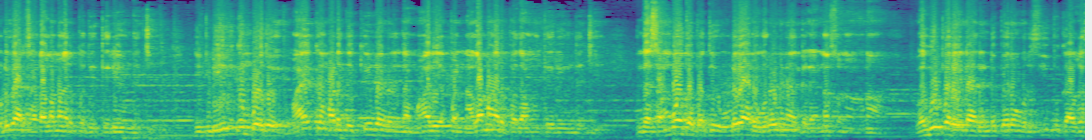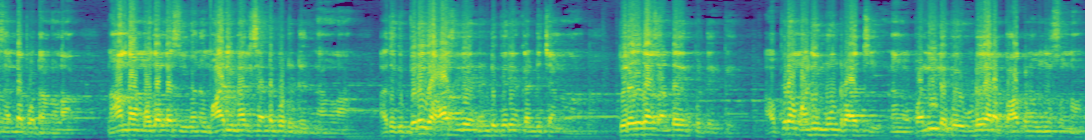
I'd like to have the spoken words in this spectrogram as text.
உடையார் சடலமா இருப்பது தெரிய வந்துச்சு இப்படி இருக்கும்போது மயக்கம் அடைந்து கீழே விழுந்த மாரியப்பன் நலமா இருப்பதாகவும் தெரிய வந்துச்சு இந்த சம்பவத்தை பத்தி உடையார் உறவினர்கள் என்ன சொன்னாங்கன்னா வகுப்பறையில ரெண்டு பேரும் ஒரு சீப்புக்காக சண்டை போட்டாங்களாம். நான் தான் முதல்ல சிவனு மாறி மாறி சண்டை போட்டுட்டு இருந்தாங்களாம். அதுக்கு பிறகு ஆசிரியர் ரெண்டு பேரையும் கண்டிச்சாங்களாம். பிறகுதான் சண்டை ஏற்பட்டு இருக்கு அப்புறம் மணி மூன்று ஆச்சு நாங்க பள்ளியில போய் உடையார பார்க்கணும்னு சொன்னோம்.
